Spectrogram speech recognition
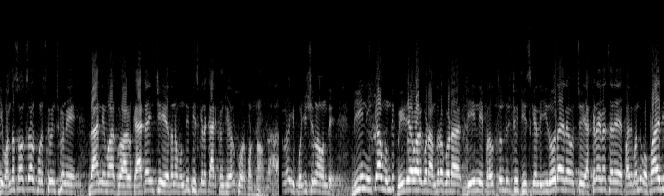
ఈ వంద సంవత్సరాలు పురస్కరించుకొని దాన్ని మాకు వాళ్ళు కేటాయించి ఏదైనా ముందుకు తీసుకెళ్ళే కార్యక్రమం చేయాలని కోరుకుంటున్నాం. ఈ పొజిషన్లో ఉంది. దీన్ని ఇంకా ముందు మీడియా వారు కూడా అందరూ కూడా దీన్ని ప్రభుత్వం దృష్టికి తీసుకెళ్ళి ఈ రోజు వచ్చు ఎక్కడైనా సరే పది మందికి ఉపాధి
